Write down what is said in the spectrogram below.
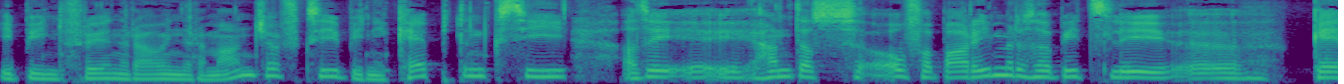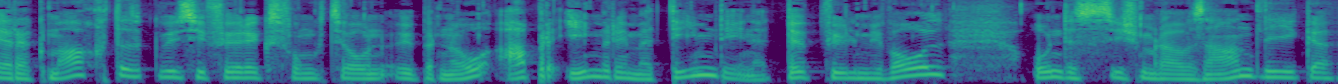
Ich bin früher auch in einer Mannschaft gewesen, bin ich Captain gewesen. Also ich, ich habe das offenbar immer so ein bisschen äh, gerne gemacht, eine gewisse Führungsfunktion übernommen, aber immer einem Team drin. Dort fühle ich mich wohl und es ist mir auch ein Anliegen,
